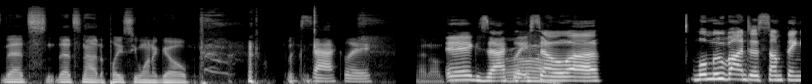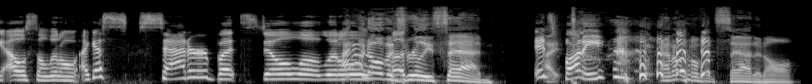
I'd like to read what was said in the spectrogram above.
That's that's not a place you want to go. Exactly. I don't think. Exactly. Oh. So uh we'll move on to something else a little I guess sadder but still a little I don't know if it's uh, really sad. it's I- funny. I don't know if it's sad at all.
